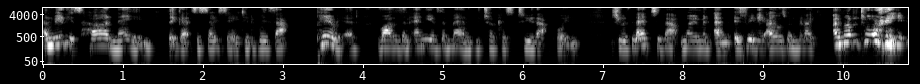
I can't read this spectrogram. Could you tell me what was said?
And really, it's her name that gets associated with that period rather than any of the men who took us to that point. She was led to that moment, and it's really, I always want to be like, I'm not a Tory,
